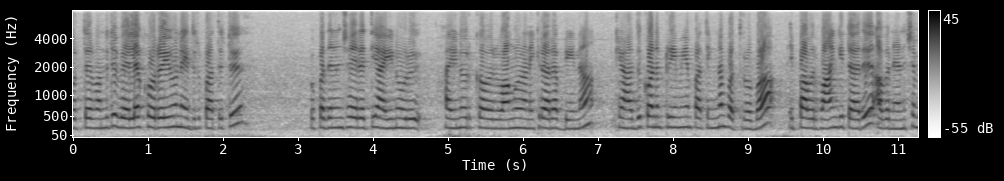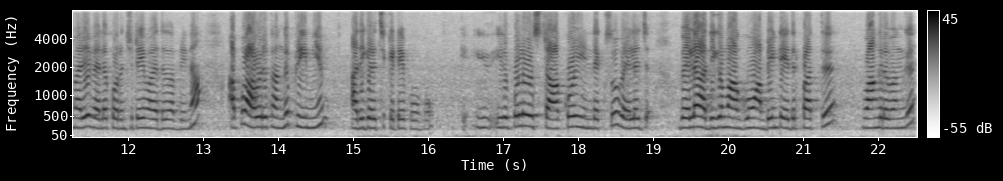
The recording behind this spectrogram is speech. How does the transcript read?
ஒருத்தர் வந்துட்டு விலை குறையும்னு எதிர்பார்த்துட்டு இப்போ பதினஞ்சாயிரத்தி ஐநூறு ஐநூறுக்கு அவர் வாங்கணும்னு நினைக்கிறாரு அப்படின்னா ஓகே அதுக்கான ப்ரீமியம் பார்த்தீங்கன்னா பத்து ரூபா. இப்போ அவர் வாங்கிட்டாரு அவர் நினச்ச மாதிரியே விலை குறைஞ்சிட்டே வருது அப்படின்னா அப்போது அவருக்கு அங்கே ப்ரீமியம் அதிகரிச்சுக்கிட்டே போகும். ஓகே இது இது போல் ஒரு ஸ்டாக்கோ இண்டெக்ஸோ விலை ஜ- விலை அதிகமாகும் அப்படின்ட்டு எதிர்பார்த்து வாங்குறவங்க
